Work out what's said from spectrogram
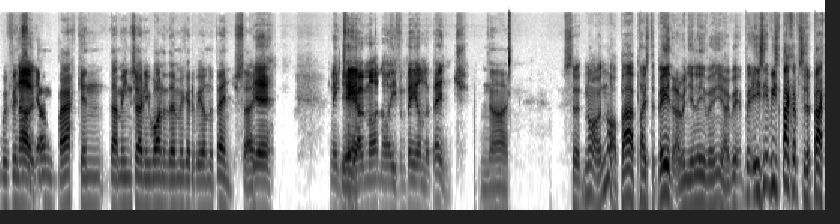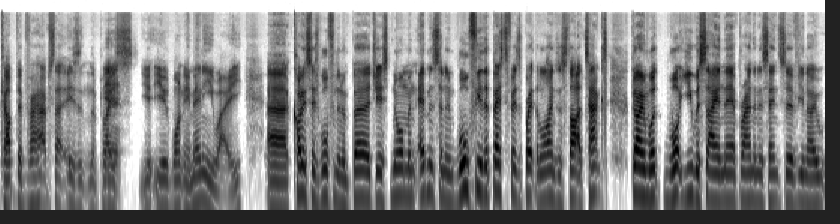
with Vincent No. Young back, and that means only one of them are going to be on the bench. So Yeah, I mean, Yeah. Keogh might not even be on the bench. no, So not not a bad place to be though when you're leaving, you know. But, but he's, if he's back up to the backup, then perhaps that isn't the place you, you'd want him anyway. Uh, Colin says Woolfenden and Burgess, Norman Edmundson and Wolfie are the best defenders to break the lines and start attacks. Going what what you were saying there, Brandon, in the sense of you know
